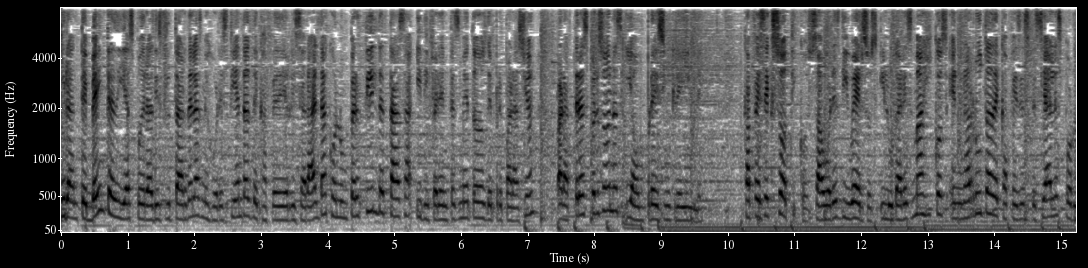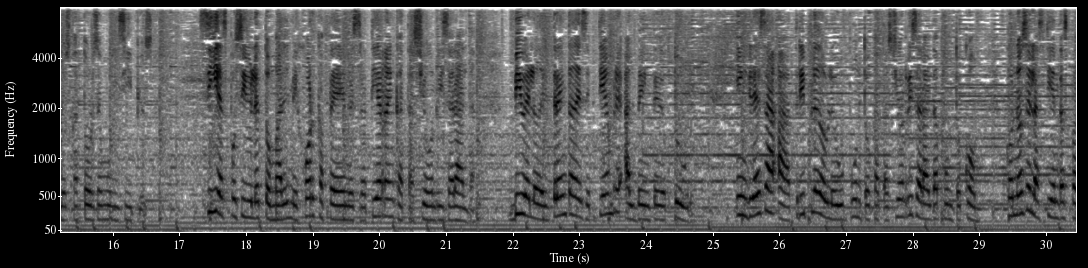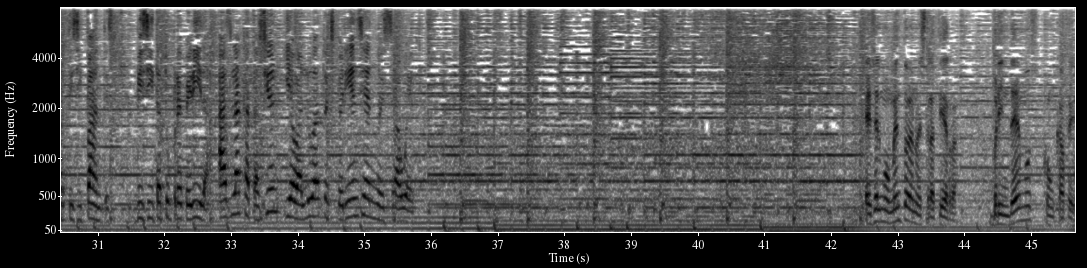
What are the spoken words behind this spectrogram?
Durante 20 días podrás disfrutar de las mejores tiendas de café de Risaralda con un perfil de taza y diferentes métodos de preparación para tres personas y a un precio increíble. Cafés exóticos, sabores diversos y lugares mágicos en una ruta de cafés especiales por los 14 municipios. Sí es posible tomar el mejor café de nuestra tierra en Catación Risaralda. Vívelo del 30 de septiembre al 20 de octubre. Ingresa a www.catacionrisaralda.com Conoce las tiendas participantes, visita tu preferida, haz la catación y evalúa tu experiencia en nuestra web. Es el momento de nuestra tierra. Brindemos con café.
